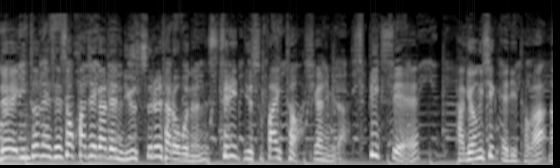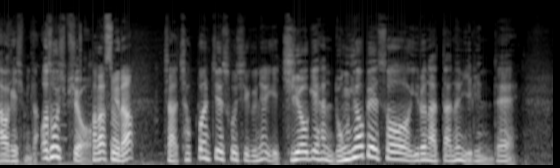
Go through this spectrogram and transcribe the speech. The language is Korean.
네, 인터넷에서 화제가 된 뉴스를 다뤄보는 스트릿 뉴스 파이터 시간입니다. 스픽스의 박영식 에디터가 나와 계십니다. 어서 오십시오. 반갑습니다. 자, 첫 번째 소식은요. 이게 지역의 한 농협에서 일어났다는 일인데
